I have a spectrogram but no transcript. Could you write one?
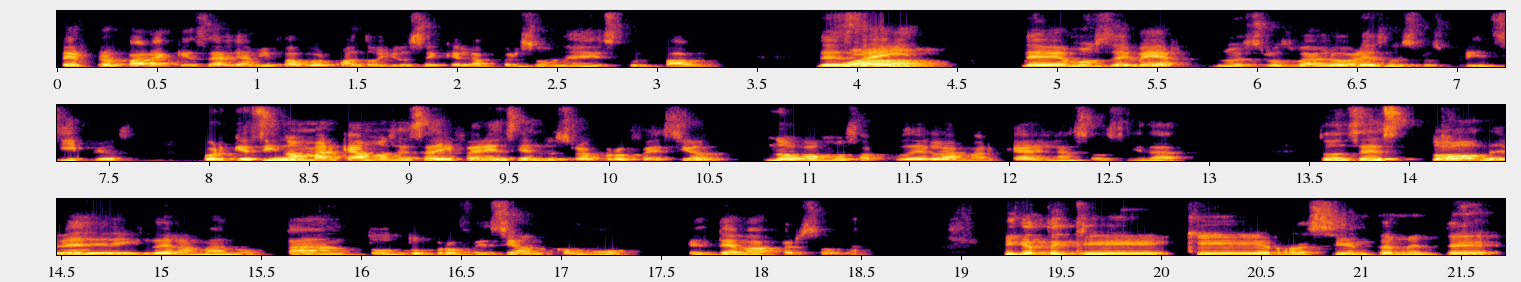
pero para que salga a mi favor cuando yo sé que la persona es culpable. Desde ahí debemos de ver nuestros valores, nuestros principios, porque si no marcamos esa diferencia en nuestra profesión, no vamos a poderla marcar en la sociedad. Entonces, todo debe de ir de la mano, tanto tu profesión como el tema personal. Fíjate que, recientemente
